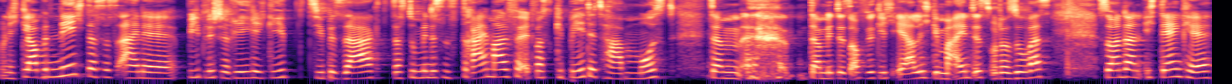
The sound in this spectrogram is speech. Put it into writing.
Und ich glaube nicht, dass es eine biblische Regel gibt, die besagt, dass du mindestens dreimal für etwas gebetet haben musst, damit es auch wirklich ehrlich gemeint ist oder sowas, sondern ich denke,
